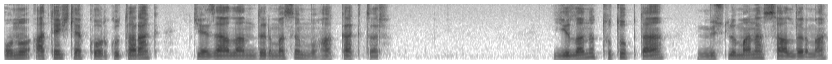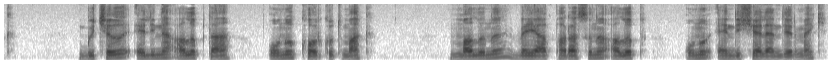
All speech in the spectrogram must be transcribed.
onu ateşle korkutarak cezalandırması muhakkaktır. Yılanı tutup da Müslümana saldırmak, bıçağı eline alıp da onu korkutmak, malını veya parasını alıp onu endişelendirmek,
